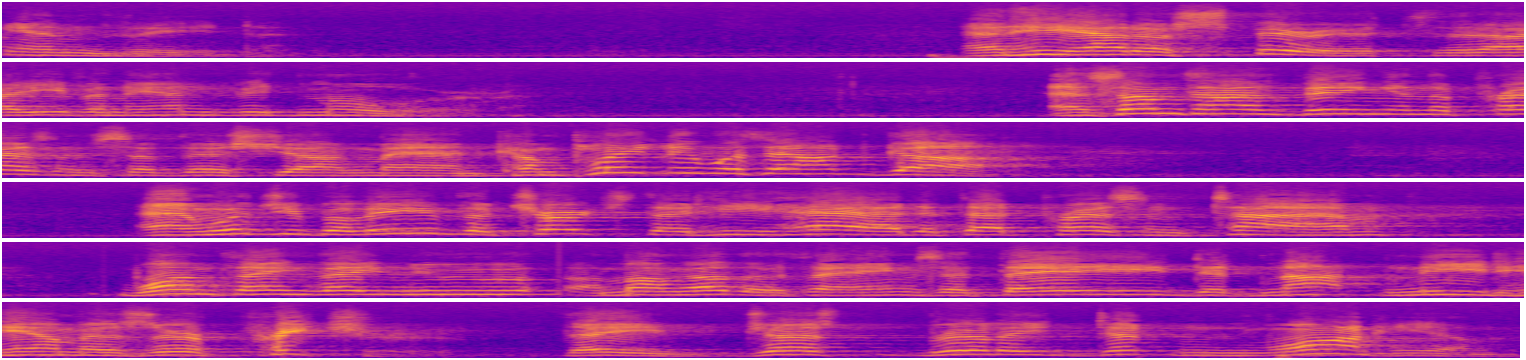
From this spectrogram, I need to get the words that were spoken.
envied. And he had a spirit that I even envied more. And sometimes being in the presence of this young man, completely without God, and would you believe the church that he had at that present time one thing they knew, among other things, that they did not need him as their preacher. They just really didn't want him.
